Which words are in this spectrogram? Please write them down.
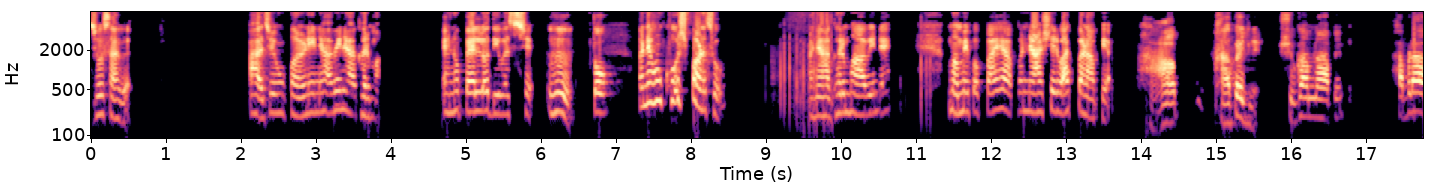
જો સાગર આજે હું પરણીને આવીને આ ઘરમાં. એનો પહેલો દિવસ છે. તો? અને હું ખુશ પણ છું. અને આ ઘરમાં આવીને મમ્મી પપ્પાએ આપણને આશીર્વાદ પણ આપ્યા. હા આપે જ ને. શું કામ ના આપે? આપણા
